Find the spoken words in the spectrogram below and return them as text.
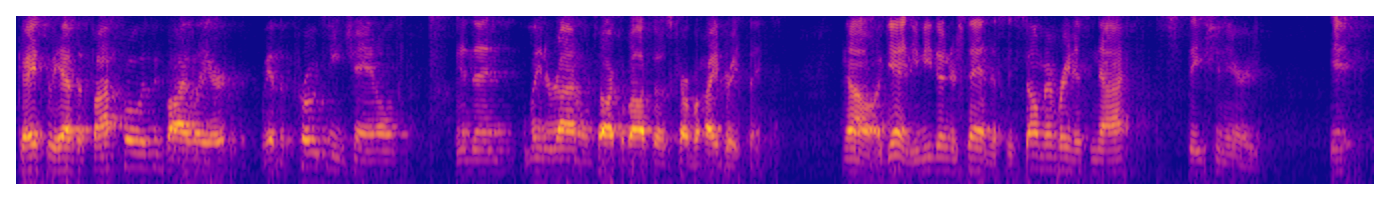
Okay, so we have the phospholipid bilayer, we have the protein channels, and then later on we'll talk about those carbohydrate things. Now, again, you need to understand this. The cell membrane is not stationary. It's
